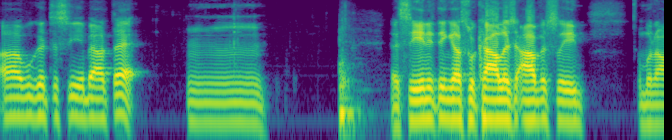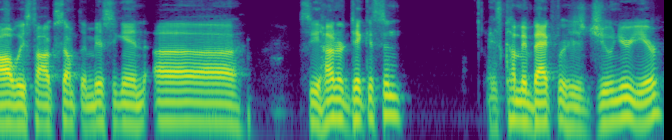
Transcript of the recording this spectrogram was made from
uh, we'll get to see about that. Mm. Let's see anything else with college. Obviously, I'm going to always talk something Michigan. Uh, see, Hunter Dickinson is coming back for his junior year.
